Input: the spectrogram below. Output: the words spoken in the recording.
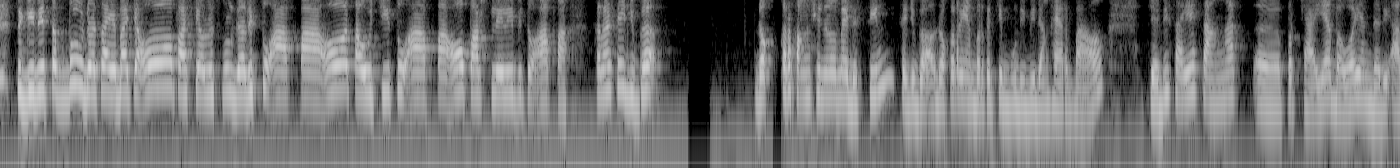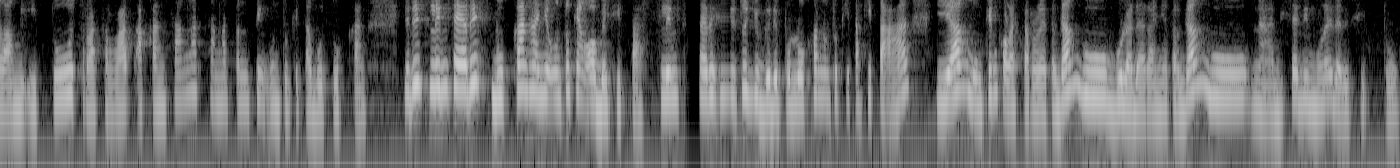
segini tebel udah saya baca. Oh, fasciolus vulgaris itu apa? Oh, tauci itu apa? Oh, parsley leaf itu apa? Karena saya juga dokter functional medicine, saya juga dokter yang berkecimpung di bidang herbal. Jadi saya sangat uh, percaya bahwa yang dari alami itu serat-serat akan sangat-sangat penting untuk kita butuhkan. Jadi slim series bukan hanya untuk yang obesitas. Slim series itu juga diperlukan untuk kita-kita yang mungkin kolesterolnya terganggu, gula darahnya terganggu. Nah, bisa dimulai dari situ.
